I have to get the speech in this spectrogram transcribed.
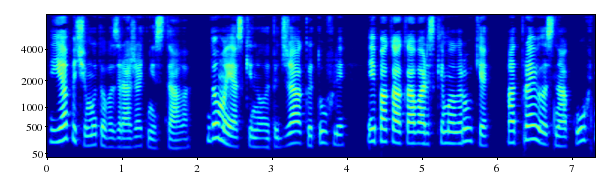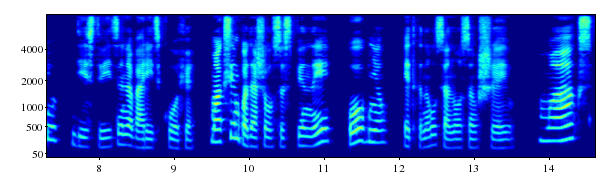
Я почему-то возражать не стала. Дома я скинула пиджак и туфли, и пока Ковальский мыл руки, отправилась на кухню действительно варить кофе. Максим подошел со спины, обнял и ткнулся носом в шею. «Макс?»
